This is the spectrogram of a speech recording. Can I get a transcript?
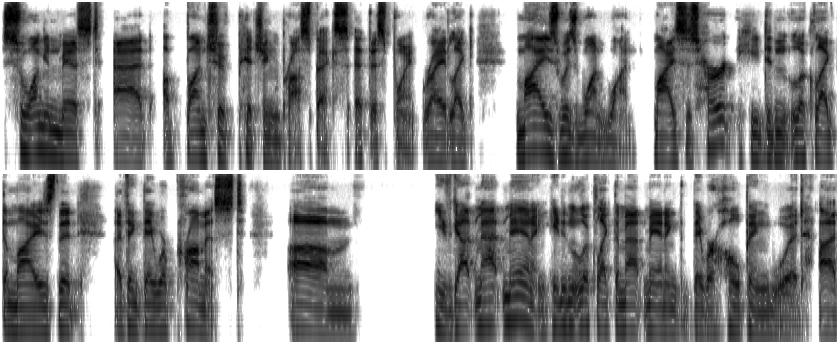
swung and missed at a bunch of pitching prospects at this point, right? Like, Mize was 1 1. Mize is hurt. He didn't look like the Mize that I think they were promised. Um, You've got Matt Manning. He didn't look like the Matt Manning that they were hoping would. Uh,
